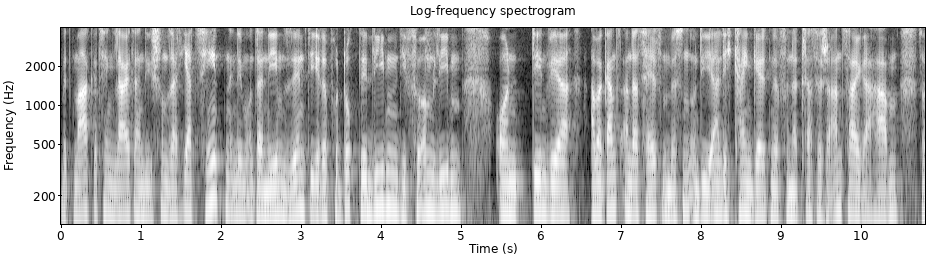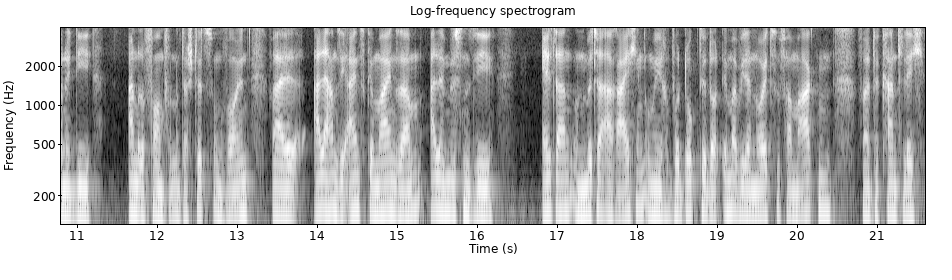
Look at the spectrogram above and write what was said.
mit Marketingleitern, die schon seit Jahrzehnten in dem Unternehmen sind, die ihre Produkte lieben, die Firmen lieben und denen wir aber ganz anders helfen müssen und die eigentlich kein Geld mehr für eine klassische Anzeige haben, sondern die andere Form von Unterstützung wollen, weil alle haben sie eins gemeinsam, alle müssen sie Eltern und Mütter erreichen, um ihre Produkte dort immer wieder neu zu vermarkten, weil bekanntlich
